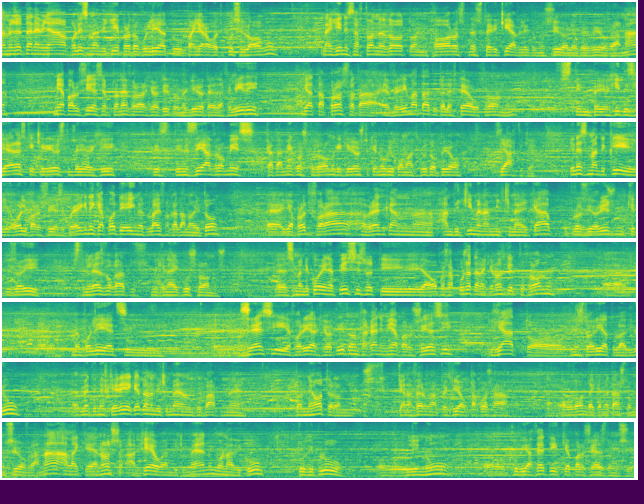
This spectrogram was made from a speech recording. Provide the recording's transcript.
Νομίζω ότι ήταν μια πολύ σημαντική πρωτοβουλία του Παγεραγωτικού Συλλόγου να γίνει σε αυτόν εδώ τον χώρο, στην εσωτερική αυλή του Μουσείου Ελαιοτριβίου Βρανά, μια παρουσίαση από τον έφορο αρχαιοτήτο τον κύριο Τερεταφυλλίδη για τα πρόσφατα ευρήματα του τελευταίου χρόνου στην περιοχή της Γέρας και κυρίως στην περιοχή της, της διαδρομής κατά μήκος του δρόμου και κυρίως του καινούριου κομματιού το οποίο φτιάχτηκε. Είναι σημαντική όλη η παρουσίαση που έγινε και από ό,τι έγινε τουλάχιστον κατανοητό ε, για πρώτη φορά βρέθηκαν ε, αντικείμενα μικυναϊκά που προσδιορίζουν και τη ζωή στην Λέσβο κατά τους μικυναϊκούς χρόνους. Ε, σημαντικό είναι επίσης ότι όπως ακούσατε ανακοινώθηκε του χρόνου ε, με πολύ έτσι ζέση η εφορία αρχαιοτήτων θα κάνει μια παρουσίαση για το, την ιστορία του λαδιού με την ευκαιρία και των αντικειμένων που υπάρχουν των νεότερων και αναφέρουμε από το 1880 και μετά στο Μουσείο Βρανά αλλά και ενός αρχαίου αντικειμένου μοναδικού του διπλού λινού που διαθέτει και παρουσιάζει το μουσείο.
